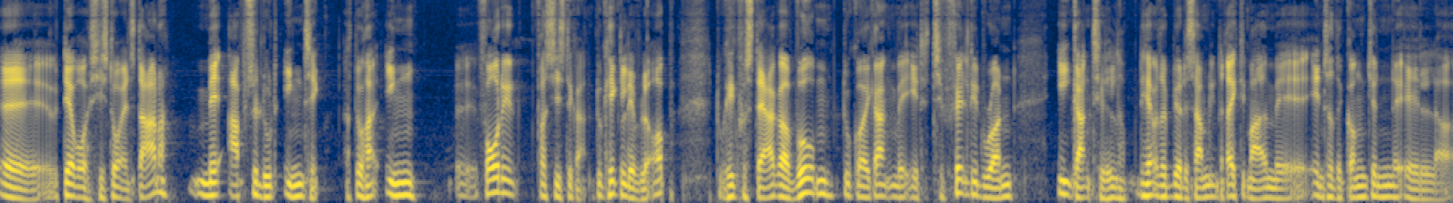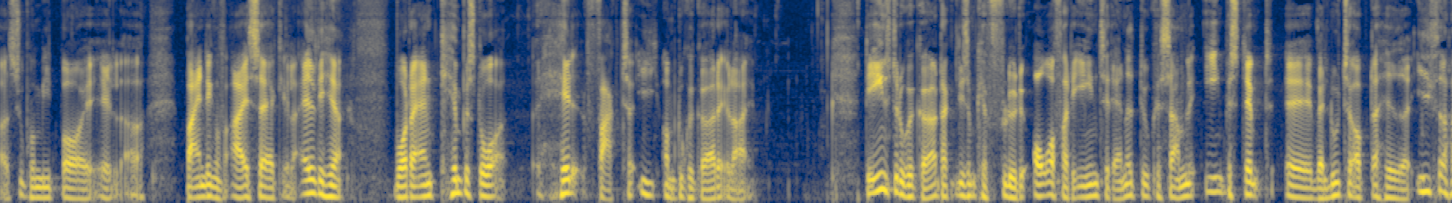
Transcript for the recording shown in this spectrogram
øh, der, hvor historien starter, med absolut ingenting. Altså, du har ingen øh, fordel fra sidste gang. Du kan ikke levele op, du kan ikke få stærkere våben, du går i gang med et tilfældigt run en gang til. Her så bliver det sammenlignet rigtig meget med Enter the Gungeon, eller Super Meat Boy, eller Binding of Isaac, eller alle det her, hvor der er en kæmpe stor heldfaktor i, om du kan gøre det eller ej. Det eneste, du kan gøre, der ligesom kan flytte over fra det ene til det andet, du kan samle en bestemt øh, valuta op, der hedder Ether,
